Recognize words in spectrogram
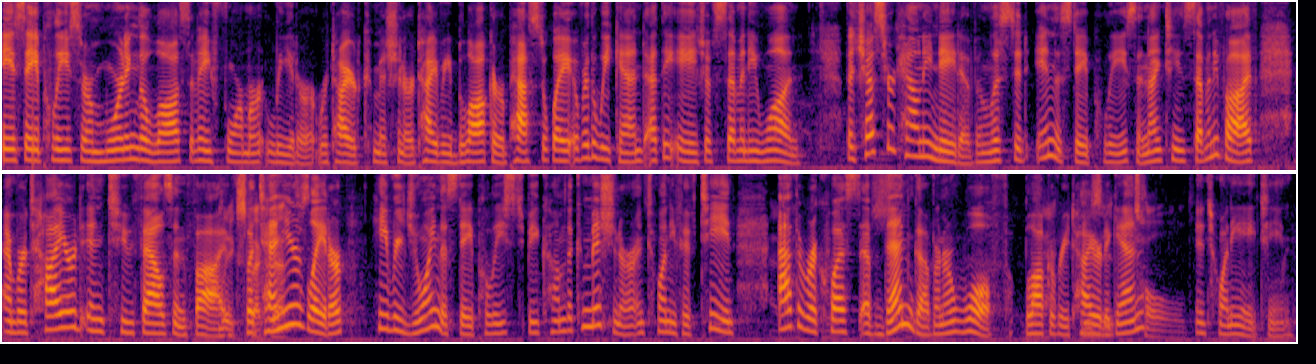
ASA Police are mourning the loss of a former leader. Retired Commissioner Tyree Blocker passed away over the weekend at the age of 71. The Chester County native enlisted in the state police in 1975 and retired in 2005. But 10 that. years later, he rejoined the state police to become the commissioner in 2015 at the request of then Governor Wolf. Blocker retired again in 2018.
